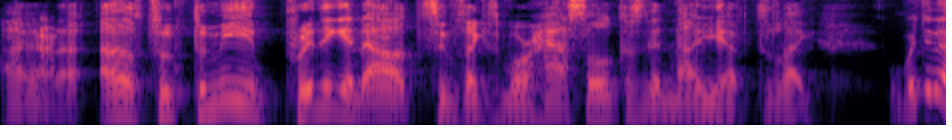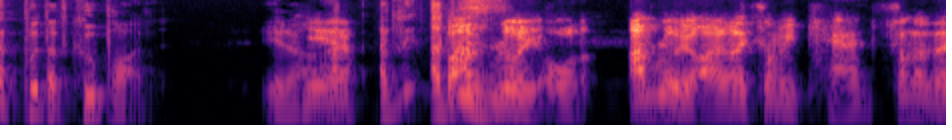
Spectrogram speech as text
I don't know. I don't. To, me, printing it out seems like it's more hassle because then now you have to like, where did I put that coupon? You know, Yeah. At, at, le- But least, I'm really old. I'm really old. I like something can't. Sometimes I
